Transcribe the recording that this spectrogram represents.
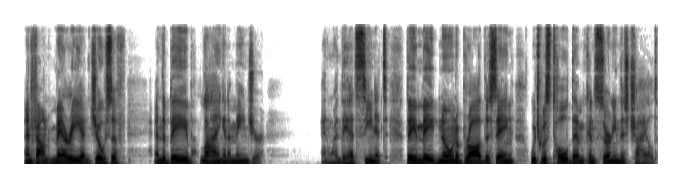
and found Mary and Joseph, and the babe lying in a manger. And when they had seen it, they made known abroad the saying which was told them concerning this child.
